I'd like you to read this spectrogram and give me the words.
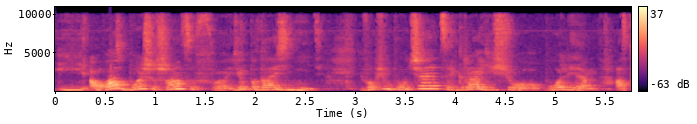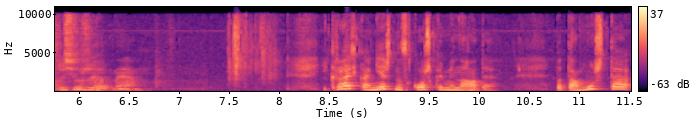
и, а у вас больше шансов э, ее подразнить. И, в общем, получается игра еще более остросюжетная. Играть, конечно, с кошками надо, потому что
